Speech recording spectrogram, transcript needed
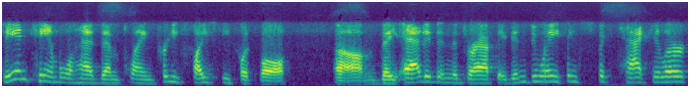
Dan Campbell had them playing pretty feisty football. Um, they added in the draft. They didn't do anything spectacular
